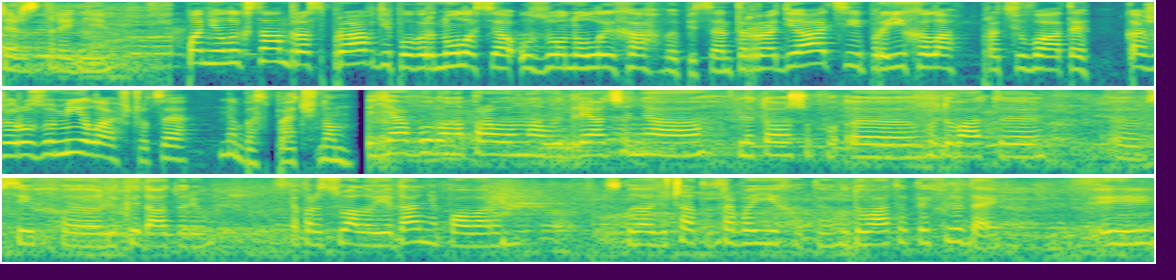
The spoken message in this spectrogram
через три дні. Пані Олександра справді повернулася у зону лиха. В епіцентр радіації приїхала працювати. Каже, розуміла, що це небезпечно. Я була направлена у відрядження для того, щоб е, годувати е, всіх е, ліквідаторів. Я працювала в їдальні поваром. Сказала, дівчата, треба їхати, годувати тих людей. І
